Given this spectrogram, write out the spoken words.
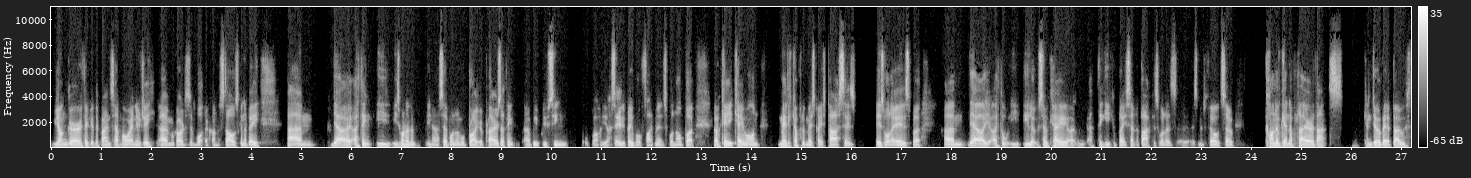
younger, they get the bound to have more energy, um, regardless of what their kind of style is going to be. Um, yeah, I, I think he, he's one of the, you know, I said one of the more brighter players. I think uh, we, we've seen, well, yeah, I say he played about five minutes, whatnot, but okay, he came on, made a couple of misplaced passes, is what it is. But um, yeah, I, I, thought he, he looks okay. I, I think he can play centre back as well as as midfield. So, kind of getting a player that's can do a bit of both,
